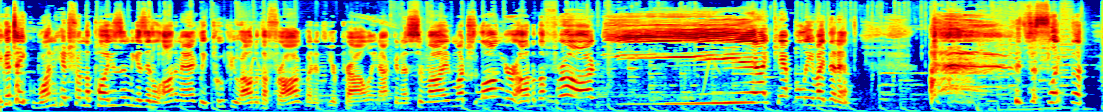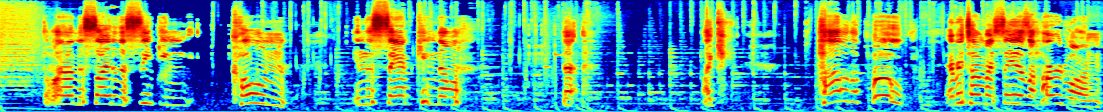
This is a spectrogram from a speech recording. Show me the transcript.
You could take one hit from the poison because it'll automatically poop you out of the frog, but you're probably not going to survive much longer out of the frog. I can't believe I did it. it's just like the, the one on the side of the sinking cone in the Sand Kingdom. That... I can't... How the poop! Every time I say it's a hard one,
